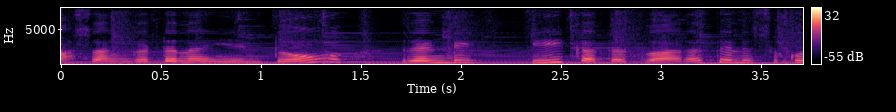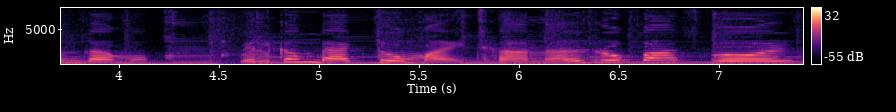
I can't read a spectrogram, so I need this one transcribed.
ఆ సంఘటన ఏంటో రండి ఈ కథ ద్వారా తెలుసుకుందాము. Welcome back to my channel Roopa's world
